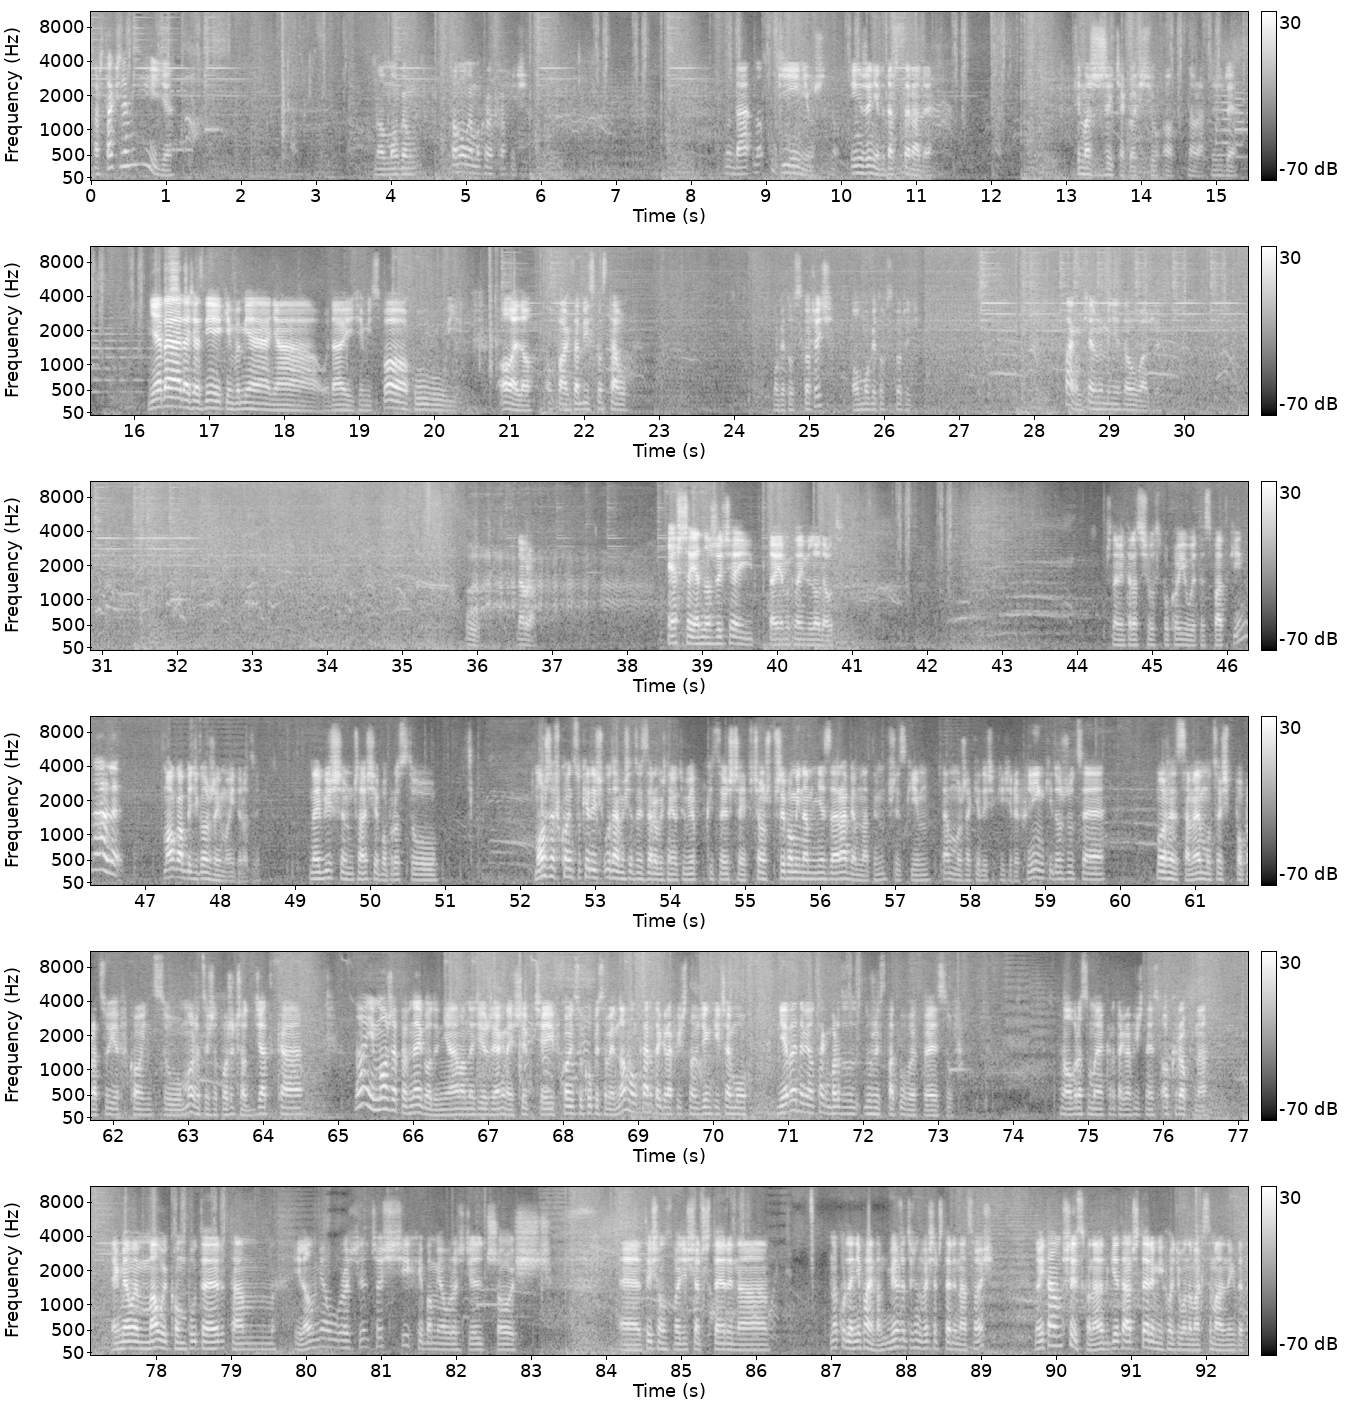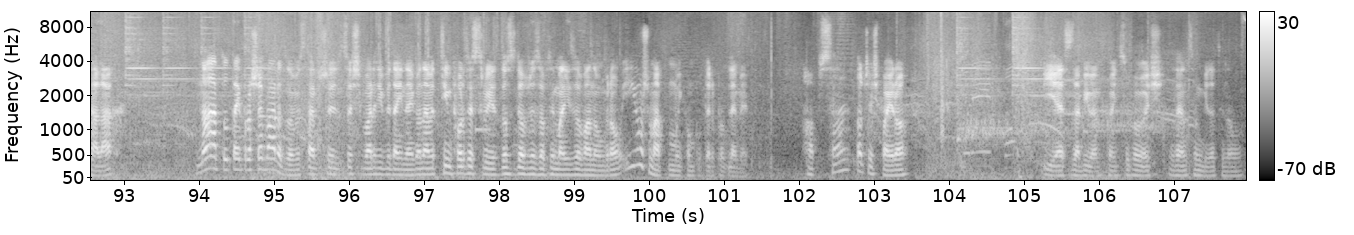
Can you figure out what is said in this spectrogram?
Aż tak źle mi nie idzie. No, mogłem... To mogłem akurat trafić. No da... no gin już. No, inżynier, dasz sobie radę. Ty masz życia, gościu. O, dobra, już wie. Nie będę się z nikim wymieniał. Dajcie mi spokój. O elo. O fuck, za blisko stał. Mogę tu wskoczyć? O, mogę tu wskoczyć. Tak, myślałem, że mnie nie zauważy. U, dobra. Jeszcze jedno życie i dajemy kolejny loadout. Przynajmniej teraz się uspokoiły te spadki, no ale mogła być gorzej, moi drodzy. W najbliższym czasie po prostu... Może w końcu kiedyś uda mi się coś zarobić na YouTubie, póki co jeszcze wciąż przypominam, nie zarabiam na tym wszystkim. Tam może kiedyś jakieś reflinki dorzucę. Może samemu coś popracuję w końcu, może coś pożyczę od dziadka. No i może pewnego dnia, mam nadzieję, że jak najszybciej, w końcu kupię sobie nową kartę graficzną, dzięki czemu nie będę miał tak bardzo dużych spadków FPS-ów. No po prostu moja karta graficzna jest okropna. Jak miałem mały komputer, tam... Ile on miał rozdzielczości? Chyba miał rozdzielczość... E, 1024 na... No kurde, nie pamiętam. Wiem, że 1024 na coś. No i tam wszystko, nawet GTA 4 mi chodziło na maksymalnych detalach. No a tutaj proszę bardzo, wystarczy coś bardziej wydajnego. Nawet Team Fortress, który jest dosyć dobrze zoptymalizowaną grą i już ma mój komputer problemy. Hopsa? O cześć Pyro. Jest, zabiłem w końcu kogoś dającą gilotyną.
